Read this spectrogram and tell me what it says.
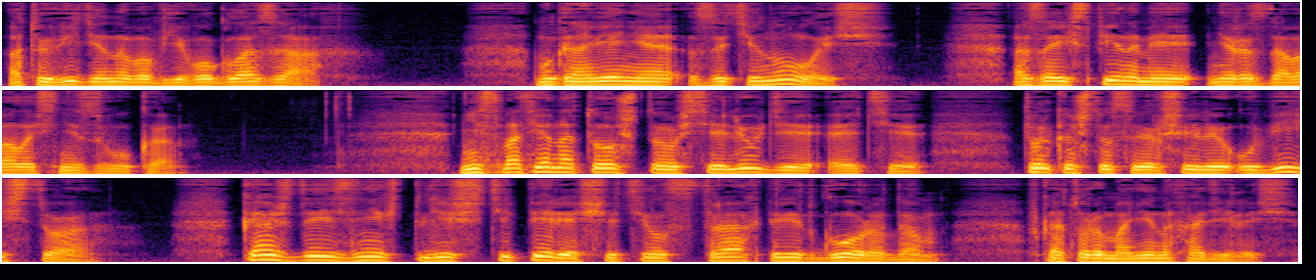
от увиденного в его глазах. Мгновение затянулось, а за их спинами не раздавалось ни звука. Несмотря на то, что все люди эти только что совершили убийство, Каждый из них лишь теперь ощутил страх перед городом, в котором они находились.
